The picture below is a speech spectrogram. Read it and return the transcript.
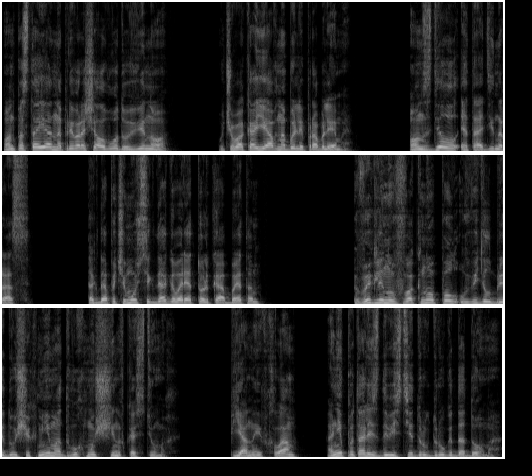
Он постоянно превращал воду в вино. У чувака явно были проблемы. Он сделал это один раз. Тогда почему всегда говорят только об этом? Выглянув в окно, Пол увидел бредущих мимо двух мужчин в костюмах. Пьяные в хлам, они пытались довести друг друга до дома.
